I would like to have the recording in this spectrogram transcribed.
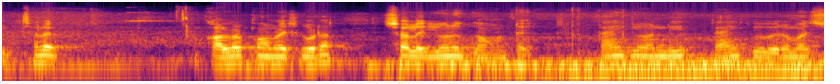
చాలా కలర్ కాంబినేషన్ కూడా చాలా యూనిక్గా ఉంటాయి. థ్యాంక్ యూ అండి. Thank you very much.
